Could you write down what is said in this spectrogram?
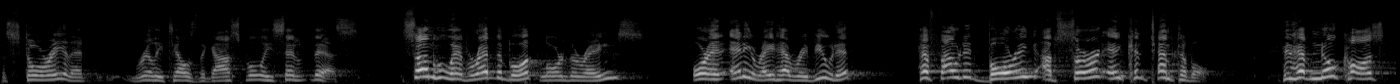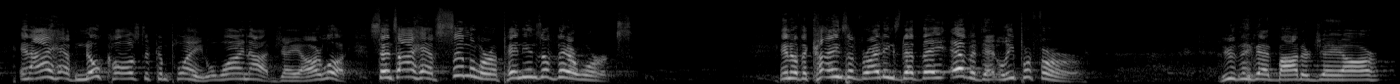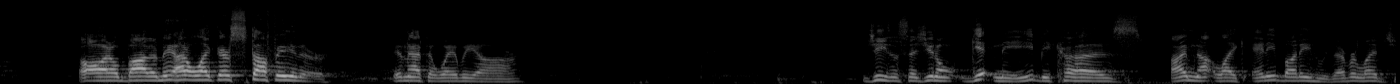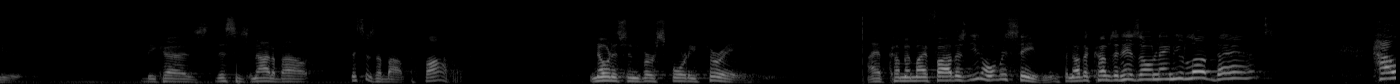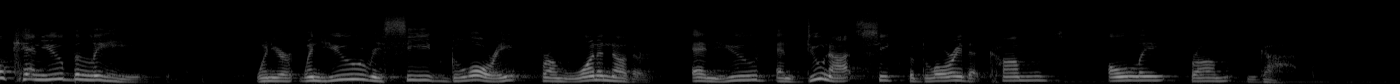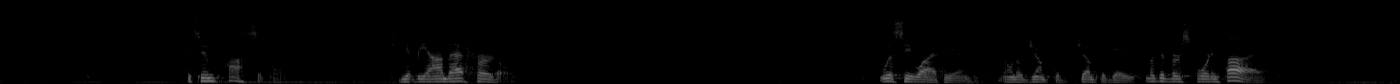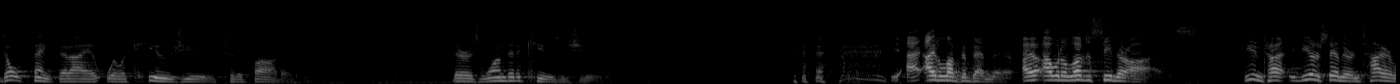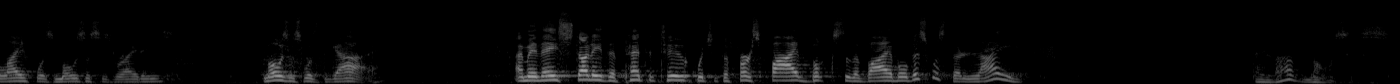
a story that really tells the gospel. He said this Some who have read the book, Lord of the Rings, or at any rate have reviewed it, have found it boring, absurd, and contemptible, and have no cause and I have no cause to complain. Well, why not, JR? Look, since I have similar opinions of their works and of the kinds of writings that they evidently prefer. Do you think that bothered JR? Oh, it don't bother me. I don't like their stuff either. Isn't that the way we are? Jesus says, You don't get me because I'm not like anybody who's ever led you because this is not about, this is about the Father. Notice in verse 43 I have come in my Father's, you don't receive me. If another comes in his own name, you love that. How can you believe when, you're, when you receive glory from one another and you and do not seek the glory that comes only from God? It's impossible to get beyond that hurdle. We'll see why at the end. I want to jump the, jump the gate. Look at verse 45. Don't think that I will accuse you to the Father. There is one that accuses you. I, would love to have been there. I, I, would have loved to see their eyes. Do you, enti- do you understand their entire life was Moses' writings? Moses was the guy. I mean, they studied the Pentateuch, which is the first five books of the Bible. This was their life. They love Moses.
